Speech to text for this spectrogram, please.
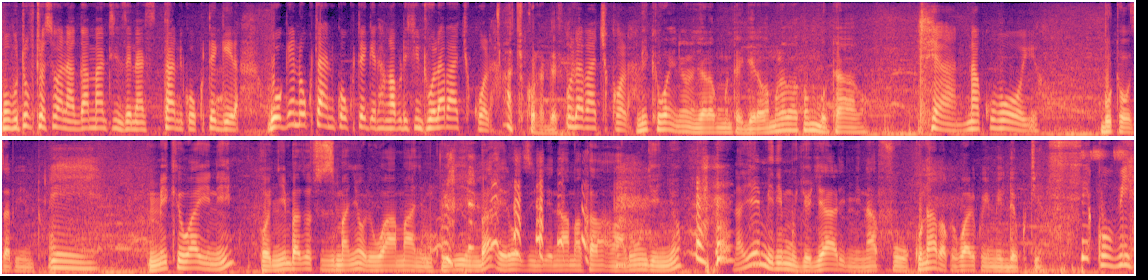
mu butuufu tosobola nagamba nti nze natandika okutegeera. Gwogenda okutandika okutegeera nga buli kintu olaba akikola. Olaba akikola. Miki wine ono njala kumutegeera wamulabako mu butaawo. Ya, nakuba oyo. Butooza bintu. Eh, miki wine onyimba zo tuzimanyi oli w'amaanyi mu kuyimba era ozimbye n'amaka malungi nnyo. Naye emirimu gyo gyali minafu. Kunaaba kwe kwali kuyimiridde kutya? Si kubi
